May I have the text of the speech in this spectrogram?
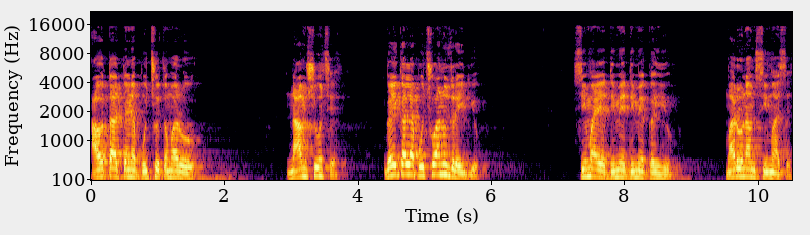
આવતા તેણે પૂછ્યું, તમારું નામ શું છે? ગઈકાલે પૂછવાનું જ રહી ગયું. સીમાએ ધીમે ધીમે કહ્યું, મારું નામ સીમા છે.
